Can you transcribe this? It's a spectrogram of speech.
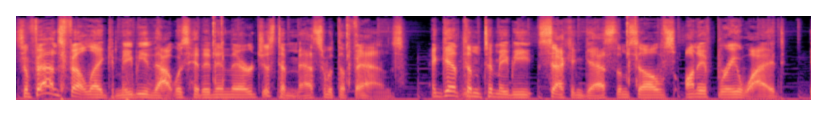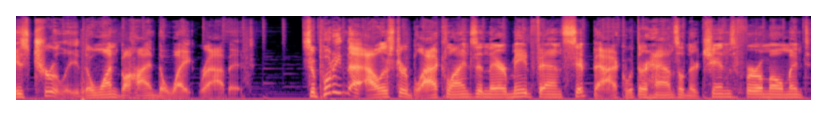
So fans felt like maybe that was hidden in there just to mess with the fans and get them to maybe second guess themselves on if Bray Wyatt is truly the one behind the White Rabbit. So putting the Aleister Black lines in there made fans sit back with their hands on their chins for a moment,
